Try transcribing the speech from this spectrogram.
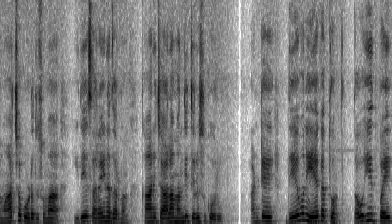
మార్చకూడదు సుమా. ఇదే సరైన ధర్మం. కానీ చాలామంది తెలుసుకోరు. అంటే దేవుని ఏకత్వం తౌహీద్పై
